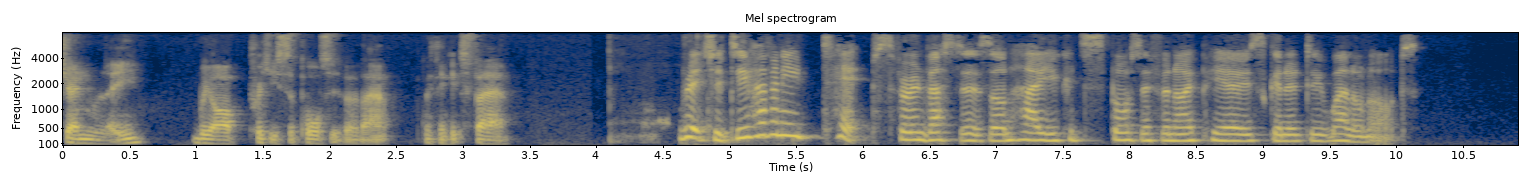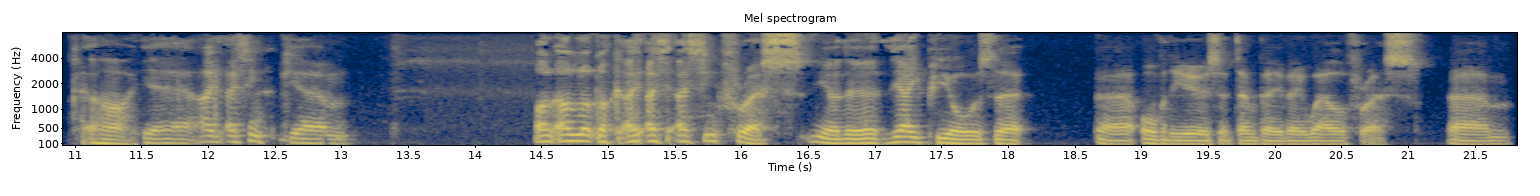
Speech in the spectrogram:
generally we are pretty supportive of that. We think it's fair. Richard, do you have any tips for investors on how you could spot if an IPO is going to do well or not? Oh yeah, I, I think um, I'll, I'll look. Look, I, I, think for us, you know, the the IPOs that uh, over the years have done very very well for us. Um,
